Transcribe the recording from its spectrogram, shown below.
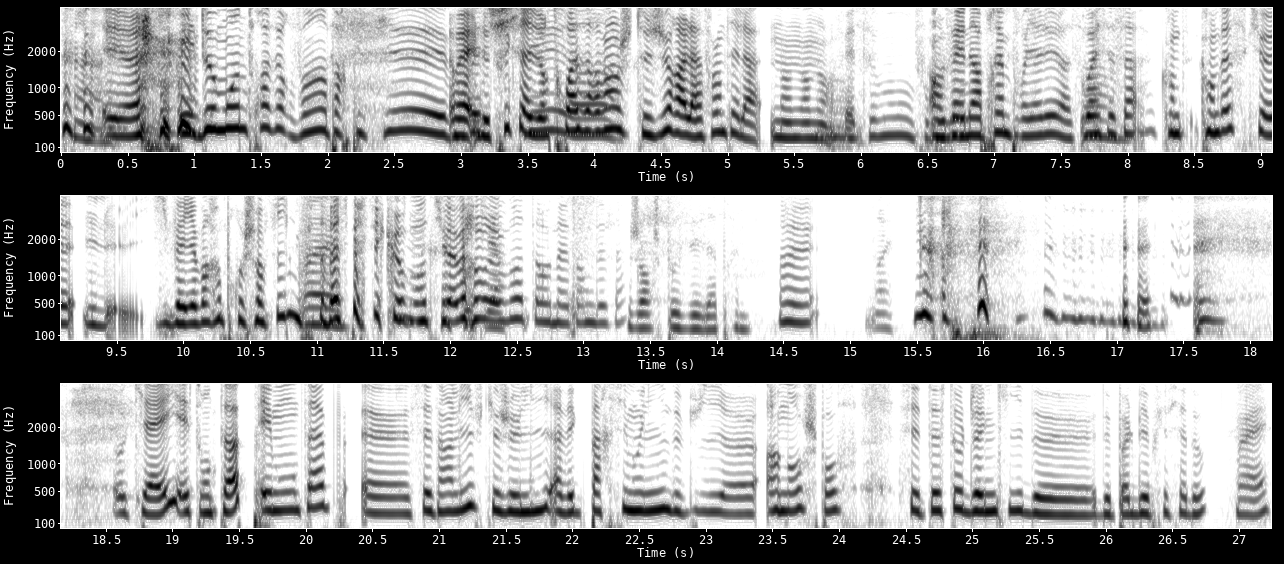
Et euh, Et de moins de 3h20 par pitié. ouais, le truc ça dure chier, 3h20, là. je te jure, à la fin t'es là. Non, non, mais en Non, fait. c'est bon, faut en fait- une après-midi pour y aller là. ça Ouais, c'est ça. Quand, quand est-ce que le- il va y avoir un prochain film Ça Ouais. va se passer comment? Tu vas vraiment, t'es en attente de ça. Genre je pose des après-midi. Ouais. Ok, et ton top? Et mon top, euh, c'est un livre que je lis avec parcimonie depuis euh, un an, je pense. C'est Testo Junkie de, de Paul B. Preciado. Ouais.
